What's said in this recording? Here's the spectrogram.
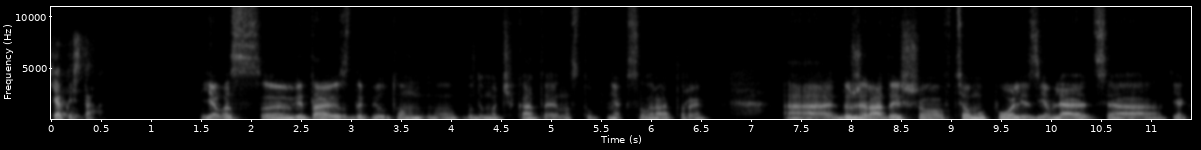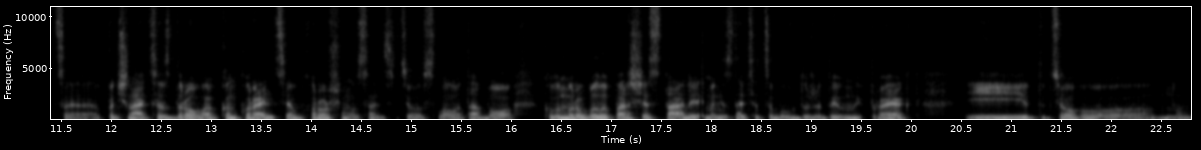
якось так. Я вас е, вітаю з дебютом. Е, Будемо чекати наступні акселератори. Е, Дуже радий, що в цьому полі з'являються як це починається здорова конкуренція в хорошому сенсі цього слова. Та бо коли ми робили перші сталі, мені здається, це був дуже дивний проект, і до цього ну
